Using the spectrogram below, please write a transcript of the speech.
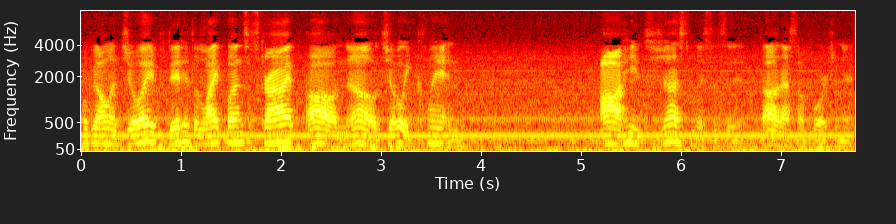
hope y'all enjoyed. If you did hit the like button, subscribe. Oh no, Joey Clanton. Ah, oh, he just misses it. Oh, that's unfortunate.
